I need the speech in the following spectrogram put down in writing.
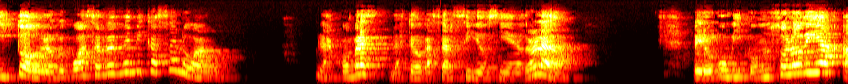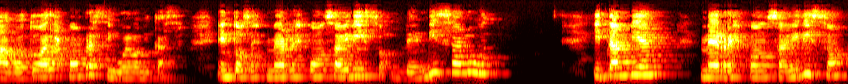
Y todo lo que puedo hacer desde mi casa lo hago. Las compras las tengo que hacer sí o sí en otro lado. Pero ubico un solo día, hago todas las compras y vuelvo a mi casa. Entonces me responsabilizo de mi salud y también me responsabilizo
